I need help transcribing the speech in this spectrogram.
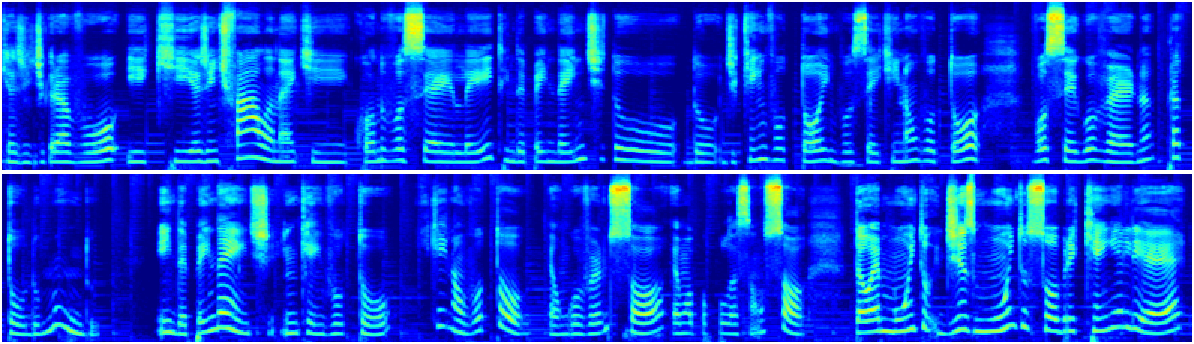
Que a gente gravou e que a gente fala, né? Que quando você é eleito, independente do, do, de quem votou em você e quem não votou, você governa pra todo mundo. Independente em quem votou quem não votou. É um governo só, é uma população só. Então é muito. Diz muito sobre quem ele é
